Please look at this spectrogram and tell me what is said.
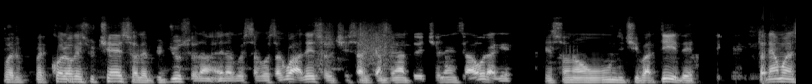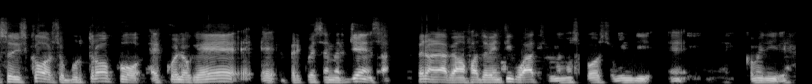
per, per, quello che è successo, il più giusto era, era, questa cosa qua. Adesso ci sta il campionato di eccellenza ora che, che sono 11 partite. Torniamo al suo discorso, purtroppo è quello che è, è, per questa emergenza, però noi abbiamo fatto 24 l'anno scorso, quindi eh, come dire,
